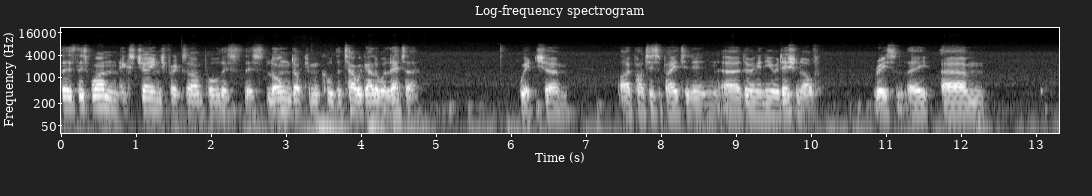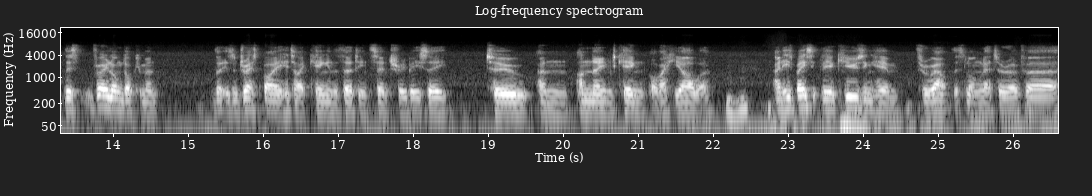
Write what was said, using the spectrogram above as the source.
there's this one exchange, for example, this this long document called the Tawagalawa Letter, which um, I participated in uh, doing a new edition of recently. Um, this very long document that is addressed by a Hittite king in the 13th century BC to an unnamed king of Ahhiyawa, Mm-hmm. and he's basically accusing him throughout this long letter of uh,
